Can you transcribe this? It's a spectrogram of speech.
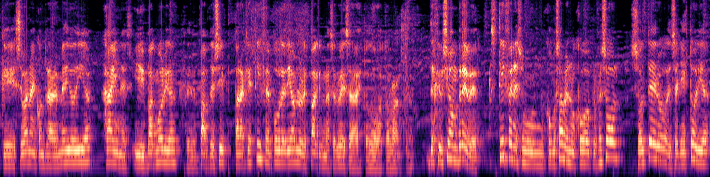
que se van a encontrar al mediodía, Haines y Buck Mulligan en el pub de Ship, para que Stephen, pobre diablo, les pague una cerveza a estos dos atorrantes. Descripción breve. Stephen es un, como saben, un joven profesor, soltero, enseña historia,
